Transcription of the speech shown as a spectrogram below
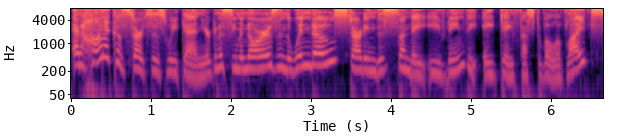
And Hanukkah starts this weekend. You're going to see menorahs in the windows starting this Sunday evening, the eight day festival of lights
